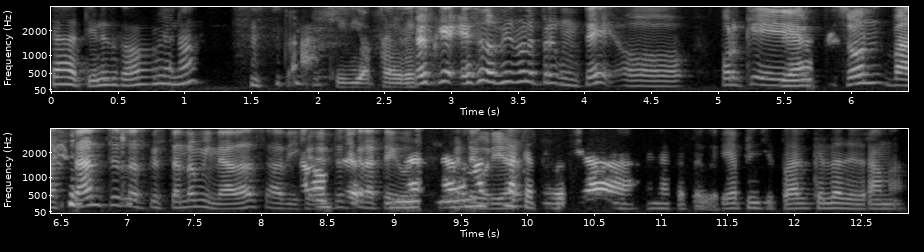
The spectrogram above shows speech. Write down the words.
Ya tienes Google, ¿no? Ah, qué idiota eres. Es que eso lo mismo le pregunté. O porque son bastantes las que están nominadas a diferentes na- nada más en la categorías. categoría, en la categoría principal, que es la de drama.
